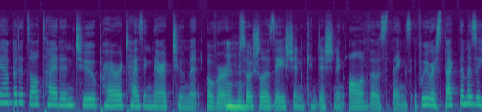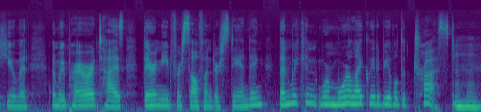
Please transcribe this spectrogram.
Yeah, but it's all tied into prioritizing their attunement over mm-hmm. socialization, conditioning, all of those things. If we respect them as a human and we prioritize their need for self-understanding, then we can we're more likely to be able to trust mm-hmm.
